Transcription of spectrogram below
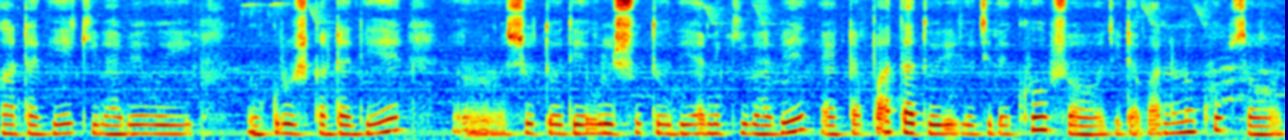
কাঁটা দিয়ে, কীভাবে ওই ক্রুশ কাঁটা দিয়ে সুতো দিয়ে, উল সুতো দিয়ে আমি কীভাবে একটা পাতা তৈরি করছি। খুব সহজ, এটা বানানো খুব সহজ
